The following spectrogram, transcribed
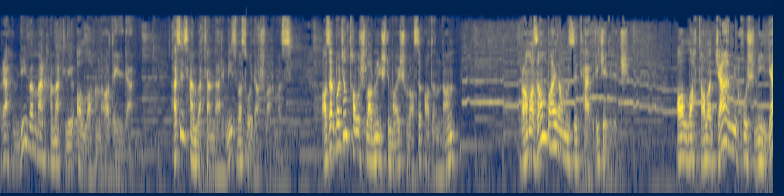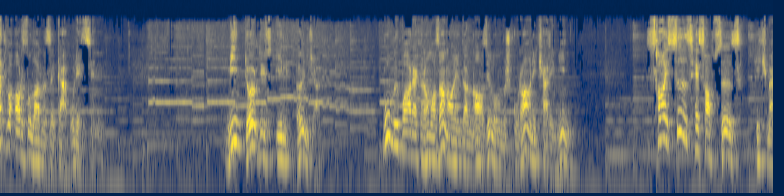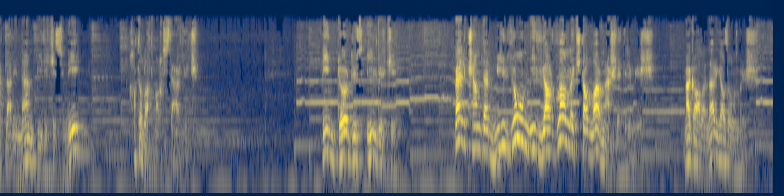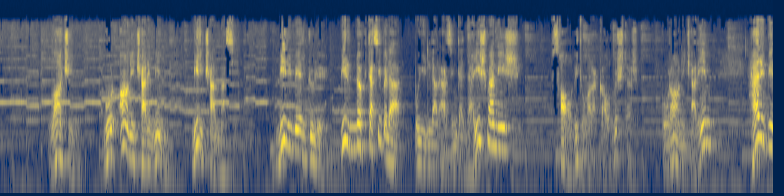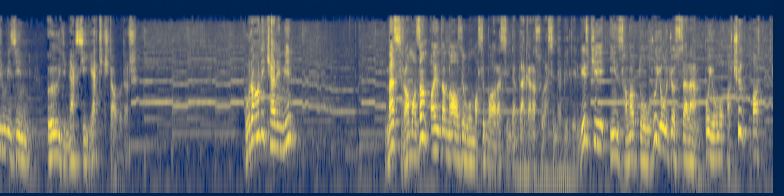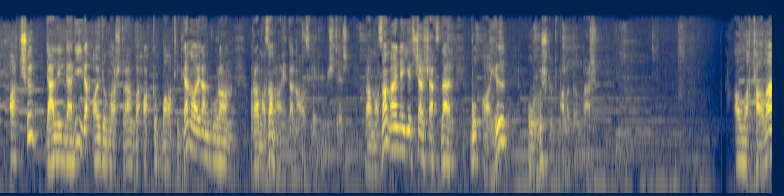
Rəhmli və mərhəmətli Allahın adı ilə. Əziz həmvətənlərimiz və soydaşlarımız, Azərbaycan Talışlarının İctimai Şurası adından Ramazan bayramınızı təbrik edirik. Allah Taala cəmi xoş niyyət və arzularınızı qəbul etsin. 1400 il öncə bu mübarək Ramazan ayında nazil olmuş Qurani Kərimin saysız hesapsız hikmətlərindən bir ikisini hatırlatmaq istərdik. 1400 ildir ki, bəlkəm də milyon milyardlarla kitablar nəşr edilmiş, məqalələr yazılmış. Lakin Qur'an-ı Kərimin bir kəlməsi, bir vergülü, bir nöqtəsi belə bu illər ərzində dəyişməmiş, sabit olaraq qalmışdır. Quran-ı Kərim hər birimizin öyüd nəsihət kitabıdır. Quran-ı Kərimin məhz Ramazan ayında nazil olması barəsində Bəqərə surəsində bildirilir ki, insana doğru yolu göstərən, bu yolu açıq açıq dəlilləri ilə aydınlaşdıran və haqqı batildən ayıran Quran Ramazan ayında nazil edilmişdir. Ramazan ayına yetişən şəxslər bu ayı oruç tutmalıdırlar. Allah Taala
